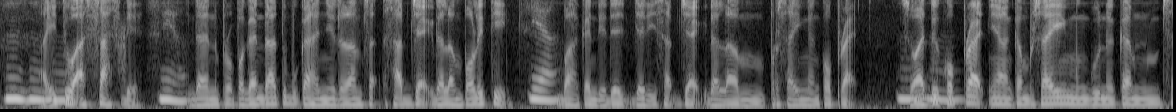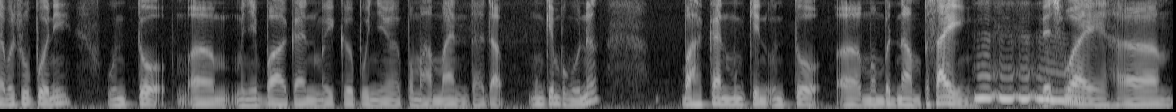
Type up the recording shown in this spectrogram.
mm-hmm. uh, itu asas dia Ya. dan propaganda tu bukan hanya dalam su- subjek dalam politik Ya. bahkan dia, dia jadi subjek dalam persaingan korporat so mm-hmm. ada korporat yang akan bersaing menggunakan cyber trooper ni untuk um, menyebarkan mereka punya pemahaman terhadap mungkin pengguna bahkan mungkin untuk uh, membenam pesaing. Mm-hmm. that's why um,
